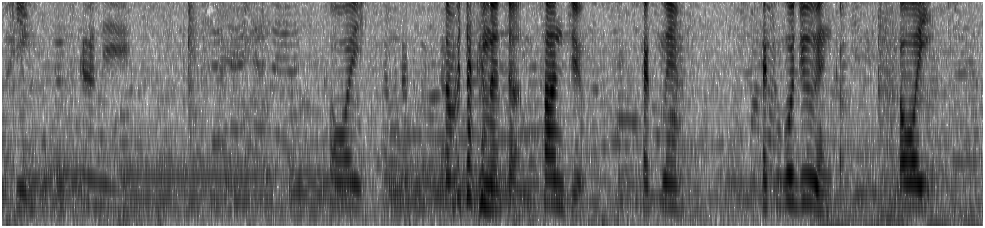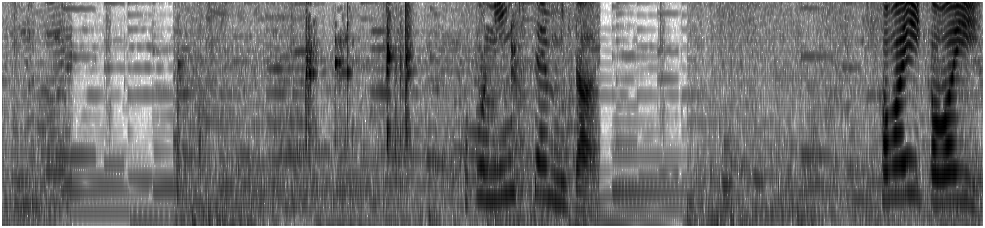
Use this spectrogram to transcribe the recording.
時確かに。かわい。い食べたくなっちゃう。30100円。150円か。かわい。いここ人気店みたい。かわいいかわい。い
